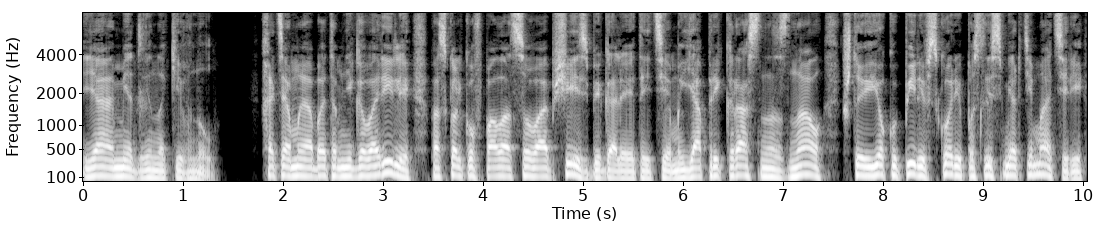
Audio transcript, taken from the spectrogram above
Я медленно кивнул. Хотя мы об этом не говорили, поскольку в палаццо вообще избегали этой темы, я прекрасно знал, что ее купили вскоре после смерти матери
